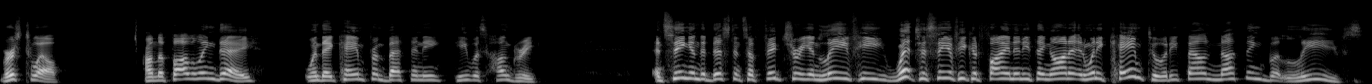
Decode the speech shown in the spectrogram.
Verse 12 On the following day, when they came from Bethany, he was hungry. And seeing in the distance a fig tree and leaf, he went to see if he could find anything on it. And when he came to it, he found nothing but leaves,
